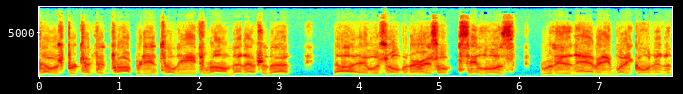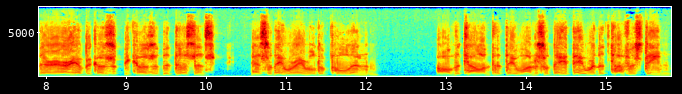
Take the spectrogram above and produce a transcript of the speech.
that was protected property until the eighth round. Then after that, uh, it was open area. So St. Louis really didn't have anybody going into their area because because of the distance, and so they were able to pull in all the talent that they wanted. So they they were the toughest team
